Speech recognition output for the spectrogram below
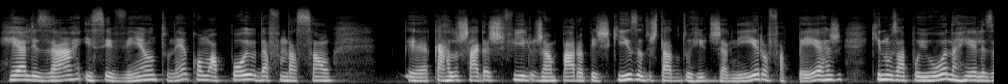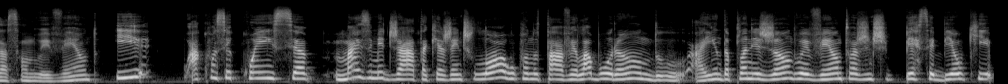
realizar esse evento, né, com o apoio da Fundação é, Carlos Chagas Filho de Amparo à Pesquisa do Estado do Rio de Janeiro, a FAPERJ, que nos apoiou na realização do evento. E a consequência mais imediata que a gente, logo quando estava elaborando, ainda planejando o evento, a gente percebeu que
